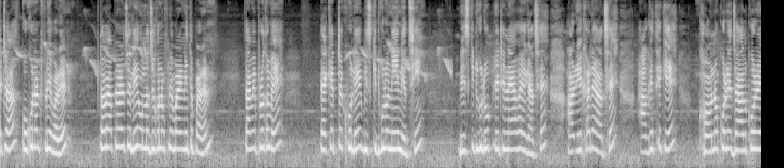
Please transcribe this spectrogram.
এটা কোকোনাট ফ্লেভারের। তবে আপনারা চাইলে অন্য যে কোনো ফ্লেভারে নিতে পারেন। তা আমি প্রথমে প্যাকেটটা খুলে বিস্কিটগুলো নিয়ে নিচ্ছি। বিস্কিটগুলো প্লেটে নেওয়া হয়ে গেছে। আর এখানে আছে আগে থেকে ঘন করে জাল করে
